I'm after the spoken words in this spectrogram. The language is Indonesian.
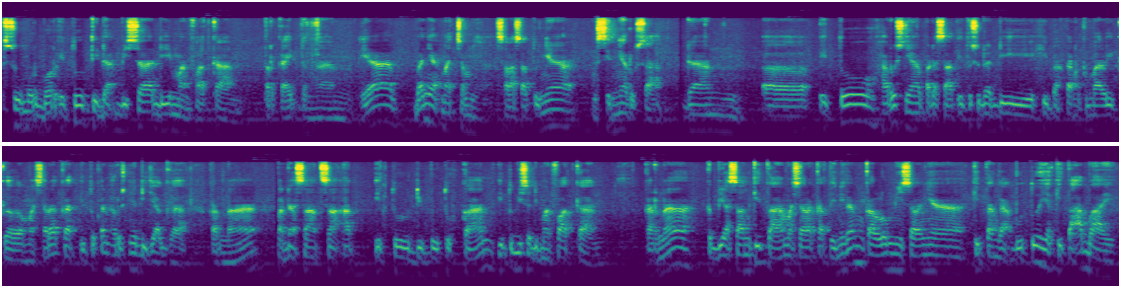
sumur bor itu tidak bisa dimanfaatkan terkait dengan ya banyak macamnya. Salah satunya mesinnya rusak. Dan uh, itu harusnya pada saat itu sudah dihibahkan kembali ke masyarakat itu kan harusnya dijaga. Karena pada saat-saat itu dibutuhkan itu bisa dimanfaatkan. Karena kebiasaan kita masyarakat ini kan kalau misalnya kita nggak butuh ya kita abai.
